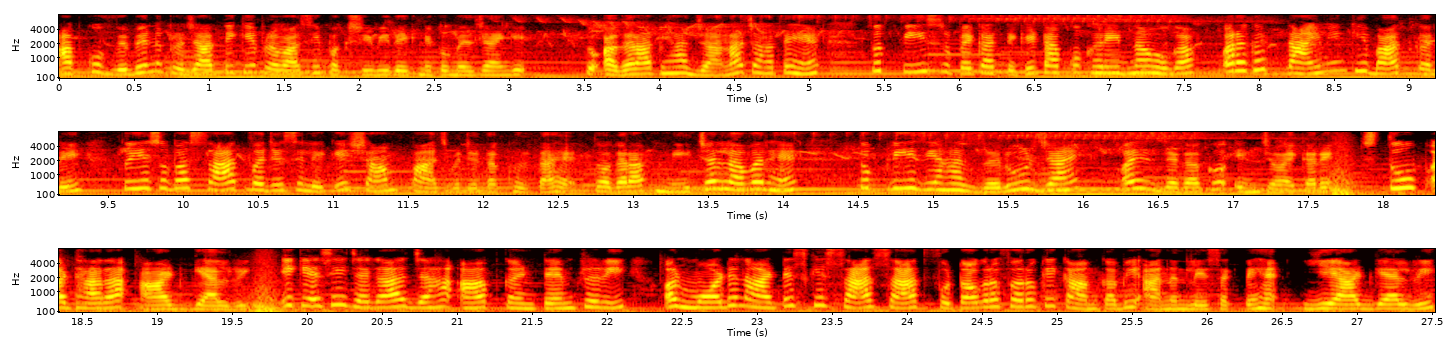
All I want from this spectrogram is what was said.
आपको विभिन्न प्रजाति के प्रवासी पक्षी भी देखने को मिल जाएँगे। तो अगर आप यहाँ जाना चाहते हैं तो तीस रूपए का टिकट आपको खरीदना होगा। और अगर टाइमिंग की बात करें तो ये सुबह सात बजे से लेकर शाम पाँच बजे तक खुलता है। तो अगर आप नेचर लवर हैं तो प्लीज़ यहाँ ज़रूर जाएँ और इस जगह को एंजॉय करें। स्तूप 18 आर्ट गैलरी एक ऐसी जगह जहाँ आप कंटेम्प्रेरी और मॉडर्न आर्टिस्ट के साथ साथ फोटोग्राफरों के काम का भी आनंद ले सकते हैं। ये आर्ट गैलरी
